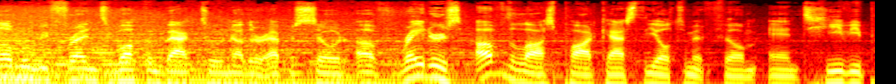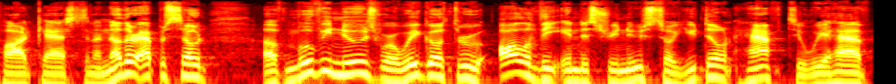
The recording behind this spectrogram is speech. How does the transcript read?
Hello, movie friends. Welcome back to another episode of Raiders of the Lost podcast, the ultimate film and TV podcast, and another episode of movie news where we go through all of the industry news so you don't have to. We have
